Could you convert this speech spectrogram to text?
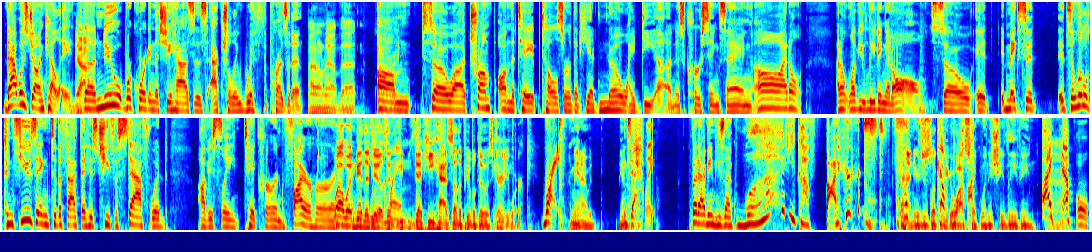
That was John Kelly. Yeah. The new recording that she has is actually with the president. I don't have that. Um, So uh, Trump on the tape tells her that he had no idea and is cursing, saying, "Oh, I don't, I don't love you leaving at all." So it it makes it it's a little confusing to the fact that his chief of staff would obviously take her and fire her. And, Well, it wouldn't be the deal that, that he has other people do his dirty work. right? I mean, I would you know, Exactly. But I mean, he's like, "What? You got fired?" Yeah, and you're just looking at your watch on. like, when is she leaving? I know.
